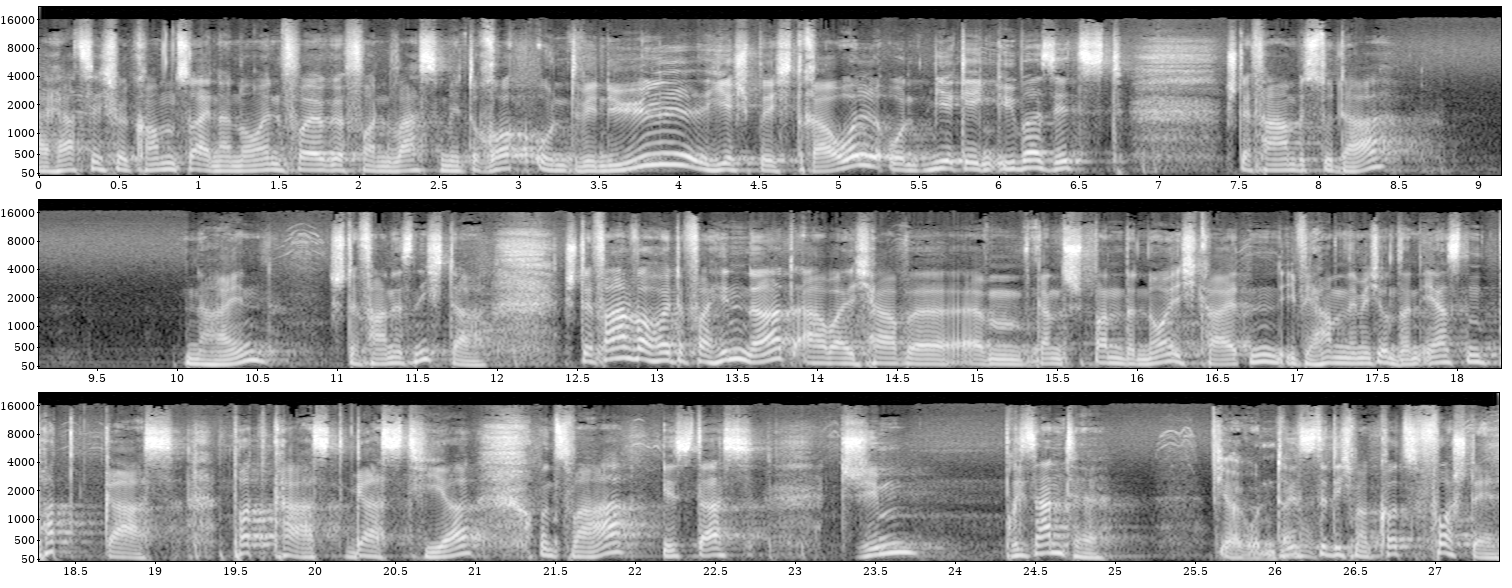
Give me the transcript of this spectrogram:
herzlich willkommen zu einer neuen Folge von Was mit Rock und Vinyl. Hier spricht Raul und mir gegenüber sitzt Stefan. Bist du da? Nein, Stefan ist nicht da. Stefan war heute verhindert, aber ich habe ähm, ganz spannende Neuigkeiten. Wir haben nämlich unseren ersten Podcast, Podcast-Gast hier. Und zwar ist das Jim Brisante. Ja, guten Tag. Willst du dich mal kurz vorstellen?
